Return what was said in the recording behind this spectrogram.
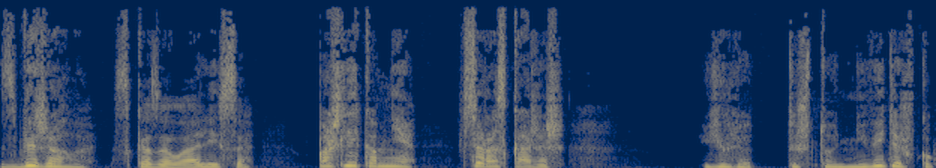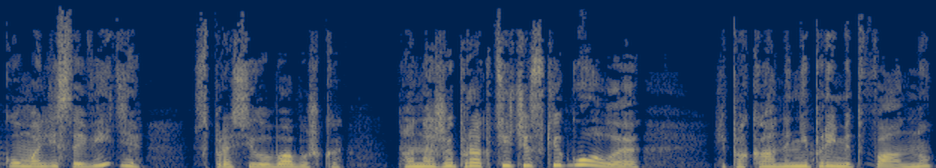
«Сбежала», — сказала Алиса. «Пошли ко мне, все расскажешь». «Юля, ты что, не видишь, в каком Алиса виде?» — спросила бабушка. «Она же практически голая. И пока она не примет ванну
